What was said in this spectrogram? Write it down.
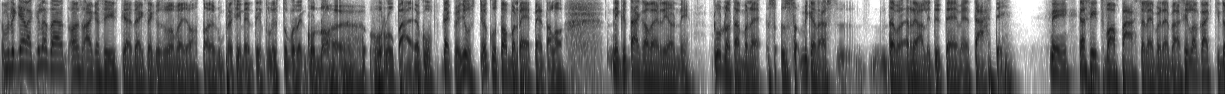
No, mutta kyllä, kyllä tämä nyt olisi aika siistiä, teekö kun Suomen johtoon joku presidentti tulisi tuommoinen kunnon hurupää. Joku, teekö, just joku tuommoinen PP-talo. Niin kuin tämä kaveri on, niin kunnon tämmöinen, mikä taas, tämmöinen reality-tv-tähti. Niin. Ja sit vaan päästelee menemään. Silloin kaikki ne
